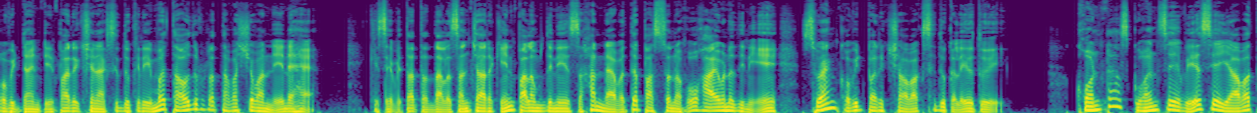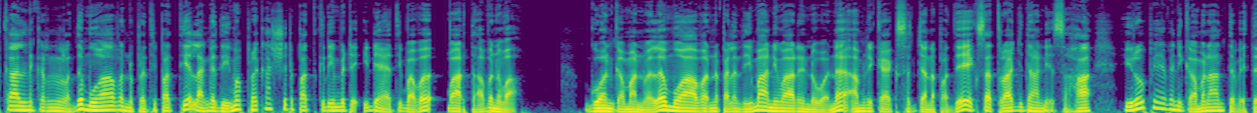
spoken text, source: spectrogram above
COVID-19 පරීක්ෂණයක් සිදු කිරීම තවදුරට අවශ්‍ය වන්නේ නැහැ. කෙසේ වෙතත් අදාළ සංචාරකයෙන් පළමුදිනේ සහ නැවත පස්වන හෝ හයවන දිනේ ස්වැන් කොවිඩ් පරීක්ෂාවක් සිදු කළ යුතුයි. කොන්ටස් ගුවන්සේ වේසය යාවත්කාලන කරන ලද මුවාවන ප්‍රතිපත්තිය ළඟදීම ප්‍රකාශයට පත් කිරීමට ඉඩ ඇති බව වාර්තාාවනවා. ගුවන් ගමන්වල මුවාවරණ පැළඳීම අනිවාරෙන් නුවන අමරික එක්සත් ජනපදය එක්සත් රාජධානය සහ යුරෝපය වැනි ගමනාන්ත වෙත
